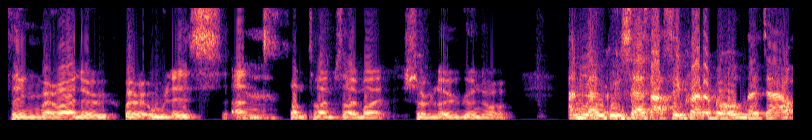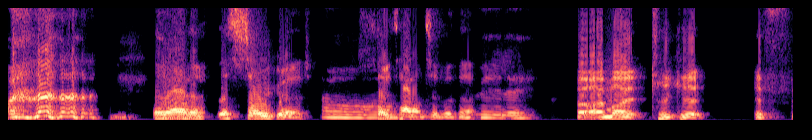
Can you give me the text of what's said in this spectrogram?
thing where I know where it all is. And Yeah. sometimes I might show Logan or And Logan says that's incredible, no doubt. They are. They're, they're so good. Oh, So oh, talented with it. really? But I might take it if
